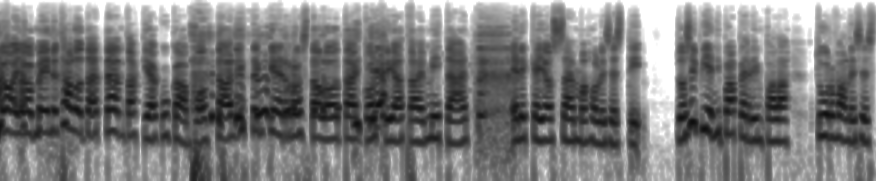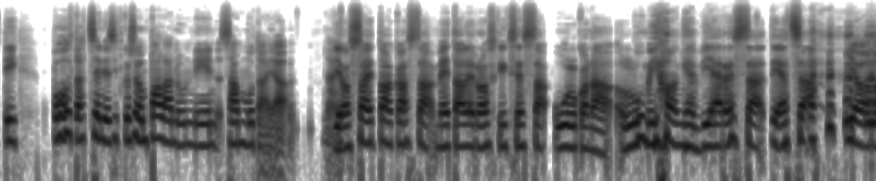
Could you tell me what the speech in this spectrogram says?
joo, joo, me ei nyt haluta, että tämän takia kukaan polttaa niiden kerrostaloa tai kotia tai mitään. Eli jossain mahdollisesti tosi pieni paperinpala turvallisesti poltat sen ja sitten kun se on palannut, niin sammuta ja näin. Jossain takassa metalliroskiksessa ulkona lumihangen vieressä, tiedätkö Joo,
